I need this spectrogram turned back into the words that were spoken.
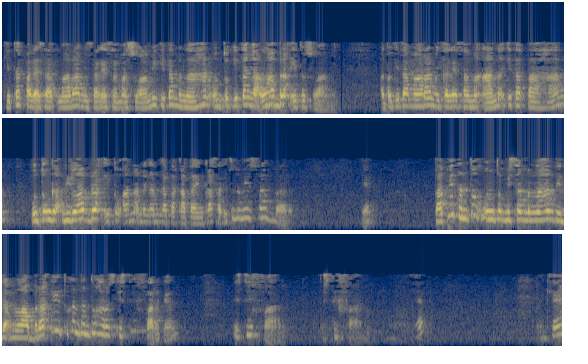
Kita pada saat marah misalnya sama suami, kita menahan untuk kita nggak labrak itu suami. Atau kita marah misalnya sama anak, kita tahan untuk nggak dilabrak itu anak dengan kata-kata yang kasar. Itu namanya sabar. Ya. Tapi tentu untuk bisa menahan tidak melabrak itu kan tentu harus istighfar kan? Istighfar. Istighfar. Oke. Okay?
